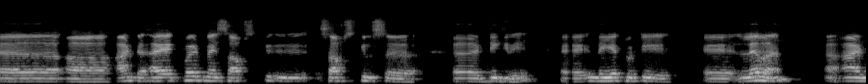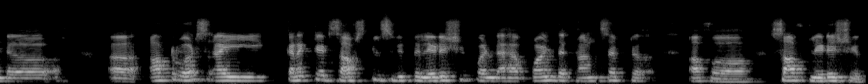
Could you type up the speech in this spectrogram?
uh, uh, and I acquired my soft, soft skills uh, uh, degree uh, in the year 2011. Uh, and afterwards, I connected soft skills with the leadership and I have coined the concept of soft leadership.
